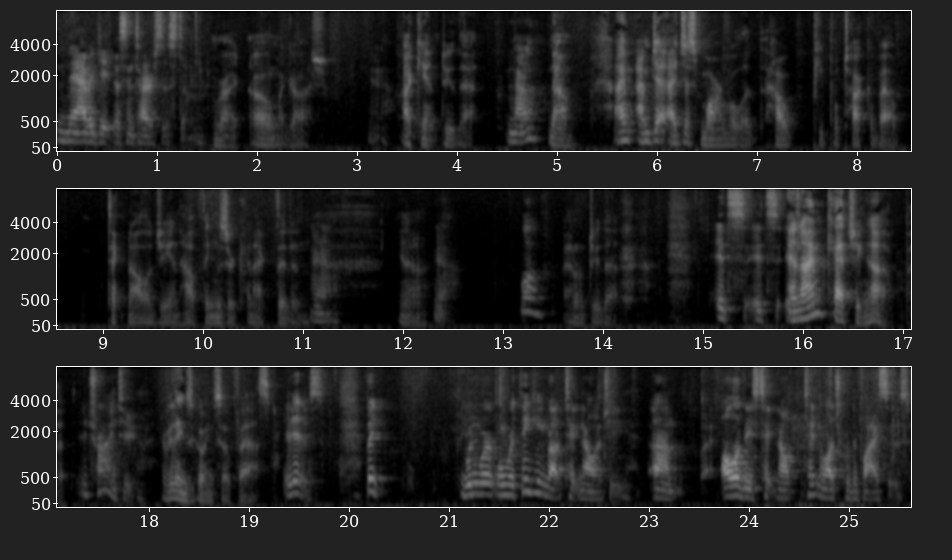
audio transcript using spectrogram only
navigate this entire system. Right. Oh my gosh. Yeah. I can't do that. No? No, I'm, I'm ju- I just marvel at how people talk about technology and how things are connected, and Yeah. you know, Yeah. Well, I don't do that. it's, it's, it's And I'm catching up, but you're trying to. everything's going so fast. It is. But when we're, when we're thinking about technology, um, all of these techno- technological devices,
